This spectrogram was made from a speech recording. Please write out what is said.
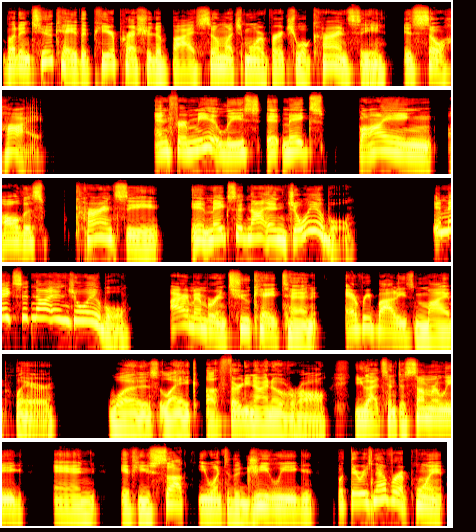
But in 2K, the peer pressure to buy so much more virtual currency is so high. And for me, at least, it makes buying all this currency, it makes it not enjoyable. It makes it not enjoyable. I remember in 2K10, everybody's my player was like a 39 overall. You got sent to Summer League, and if you sucked, you went to the G League. But there was never a point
